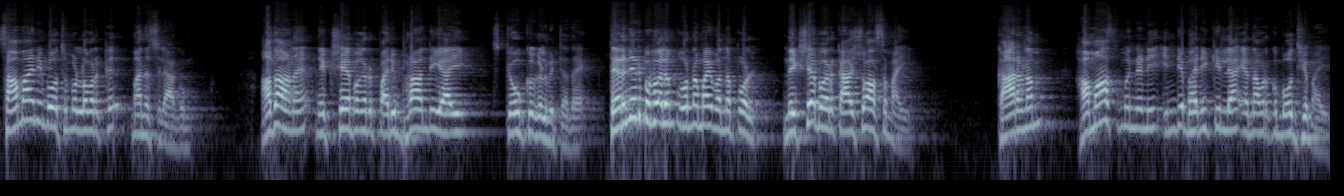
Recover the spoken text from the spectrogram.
സാമാന്യബോധമുള്ളവർക്ക് മനസ്സിലാകും. അതാണ് നിക്ഷേപകർ പരിഭ്രാന്തിയായി സ്റ്റോക്കുകൾ വിറ്റത്. തെരഞ്ഞെടുപ്പ് ഫലം പൂർണമായി വന്നപ്പോൾ നിക്ഷേപകർക്ക് ആശ്വാസമായി. കാരണം ഹമാസ് മുന്നണി ഇന്ത്യ ഭരിക്കില്ല എന്നവർക്ക് ബോധ്യമായി.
